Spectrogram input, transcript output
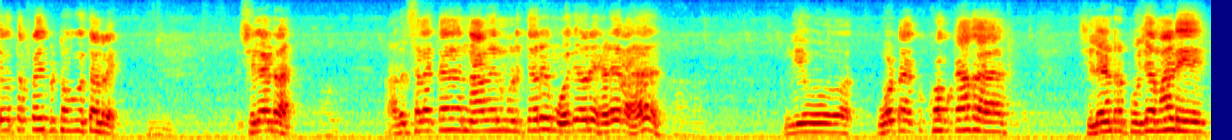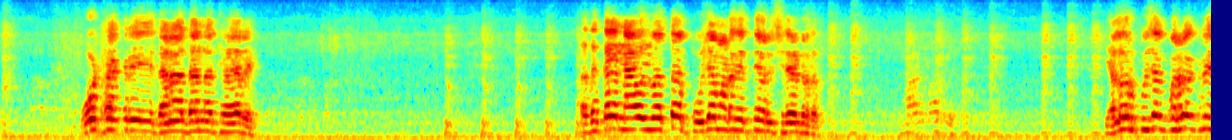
ಐವತ್ತು ರೂಪಾಯಿ ಬಿಟ್ಟು ಹೋಗುತ್ತಲ್ರಿ ಸಿಲಿಂಡ್ರ. ಅದ್ರ ಸಲಕ ನಾವೇನು ಮಾಡ್ತೇವ್ರಿ ಮೋದಿ ಅವ್ರಿಗೆ ಹೇಳ್ಯಾರ, ನೀವು ಓಟ್ ಹಾಕಕ್ಕೆ ಹೋಗ್ಬೇಕಾದ್ರ ಸಿಲಿಂಡರ್ ಪೂಜೆ ಮಾಡಿ, ಓಟ್ ಹಾಕ್ರಿ ದನ ದನ್ ಅಂತ ಹೇಳ್ಯಾರಿ ಅದಕ್ಕೆ ನಾವು ಇವತ್ತು ಪೂಜೆ ಮಾಡಕತ್ತೇವ್ರಿ ಸಿಲಿಂಡರ್ದ ಎಲ್ಲರೂ ಪೂಜೆಗೆ ಬರ್ಬೇಕ್ರಿ.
